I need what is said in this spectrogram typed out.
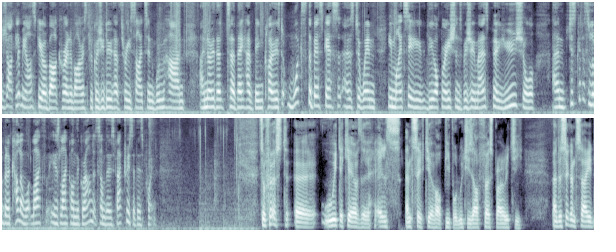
Jacques, let me ask you about coronavirus because you do have three sites in Wuhan. I know that uh, they have been closed. What's the best guess as to when you might see the operations resume as per usual? And just give us a little bit of colour what life is like on the ground at some of those factories at this point. So first, uh, we take care of the health and safety of our people, which is our first priority. And the second side,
